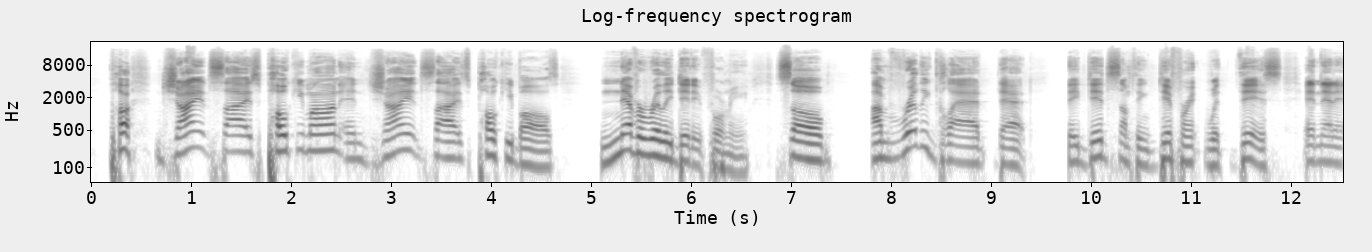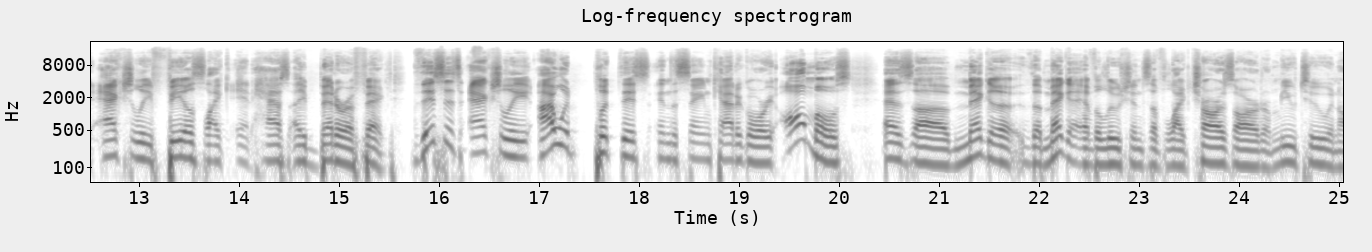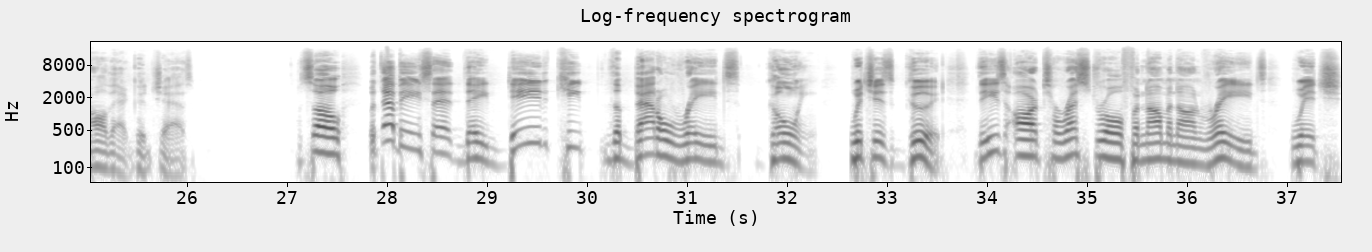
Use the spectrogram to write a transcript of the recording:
giant size Pokemon and giant size Pokeballs never really did it for me. So I'm really glad that they did something different with this and that it actually feels like it has a better effect. This is actually, I would put this in the same category almost as uh mega the mega evolutions of like Charizard or Mewtwo and all that good jazz. So, with that being said, they did keep the battle raids going, which is good. These are terrestrial phenomenon raids, which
